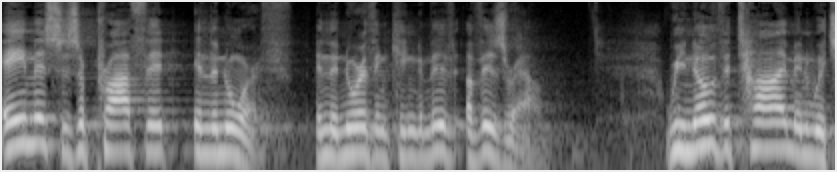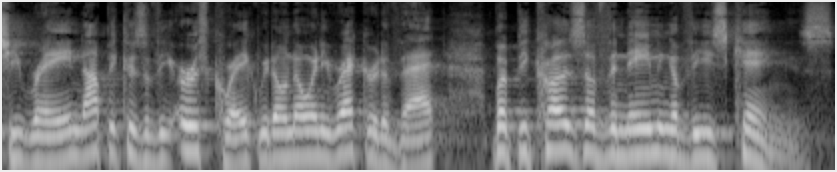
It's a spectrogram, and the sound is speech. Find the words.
Amos is a prophet in the north, in the northern kingdom of Israel. We know the time in which he reigned, not because of the earthquake, we don't know any record of that, but because of the naming of these kings.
